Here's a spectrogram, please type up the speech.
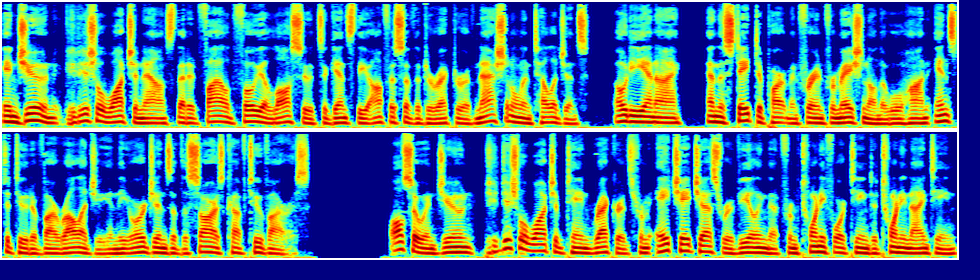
In June, Judicial Watch announced that it filed FOIA lawsuits against the Office of the Director of National Intelligence, ODNI, and the State Department for information on the Wuhan Institute of Virology and the origins of the SARS CoV 2 virus. Also in June, Judicial Watch obtained records from HHS revealing that from 2014 to 2019,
